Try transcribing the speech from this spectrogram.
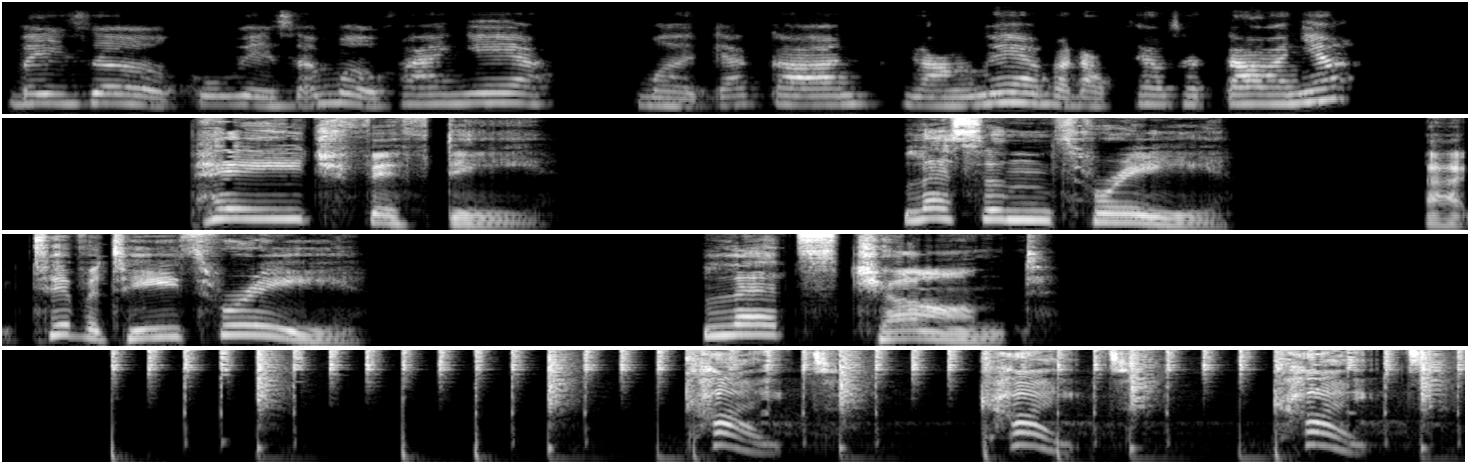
Bây giờ cô Huyền sẽ mở file nghe. Mời các con lắng nghe và đọc theo thật to nhé. Page 50. Lesson 3. Activity 3. Let's chant. Kite, kite, kite.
